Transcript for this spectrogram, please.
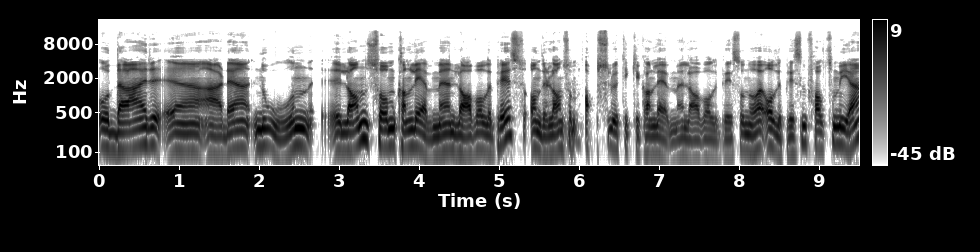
og der eh, er det noen land som kan leve med en lav oljepris, andre land som absolutt ikke kan leve med en lav oljepris. Og nå har oljeprisen falt så mye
